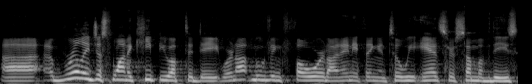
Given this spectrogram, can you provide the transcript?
uh, I really just want to keep you up to date. We're not moving forward on anything until we answer some of these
